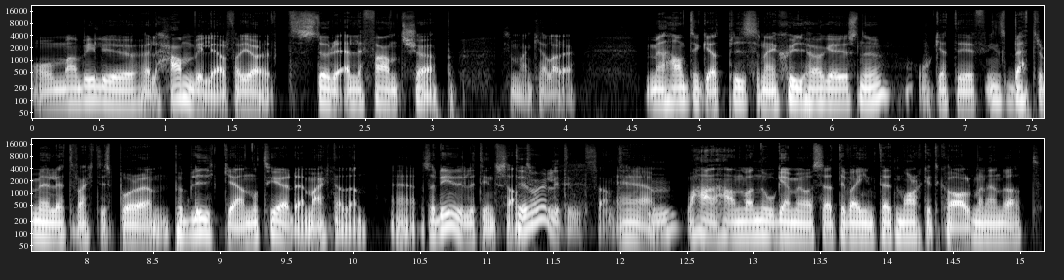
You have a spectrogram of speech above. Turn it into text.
och man vill ju, eller han vill i alla fall göra ett större elefantköp, som man kallar det. Men han tycker att priserna är skyhöga just nu och att det finns bättre möjligheter faktiskt på den publika noterade marknaden. Eh, så det är lite intressant. Det var lite intressant. Eh, Mm. och han, han var noga med att säga att det var inte ett market call, men ändå att,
